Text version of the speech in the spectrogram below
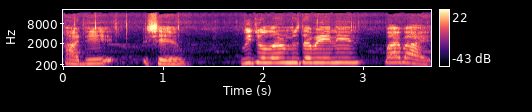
Hadi şey videolarımızı da beğenin. Bay bay.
